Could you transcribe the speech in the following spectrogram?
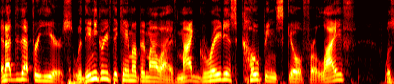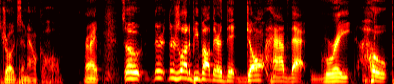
And I did that for years with any grief that came up in my life. My greatest coping skill for life was drugs and alcohol, right? So there, there's a lot of people out there that don't have that great hope,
